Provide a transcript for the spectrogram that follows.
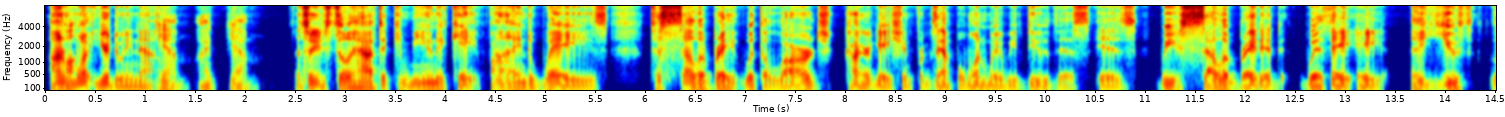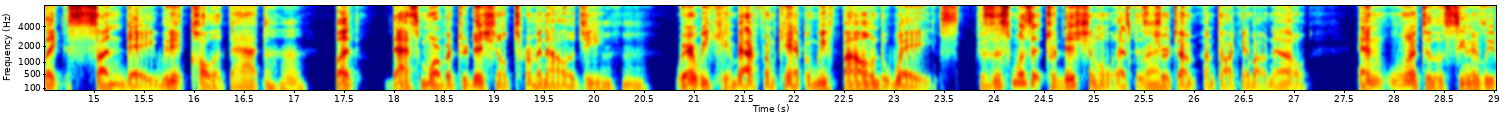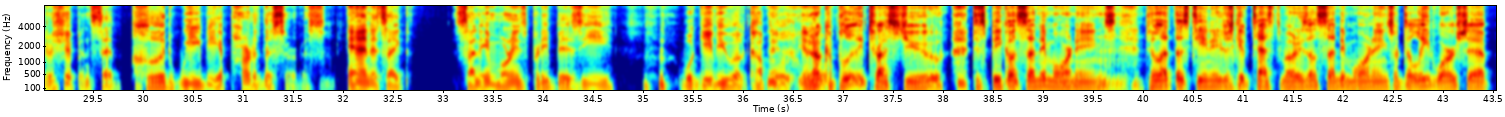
on Well- what you're doing now. Yeah. I yeah. And so you still have to communicate, find ways to celebrate with a large congregation. For example, one way we do this is we celebrated with a a, a youth like Sunday. We didn't call it that, Uh-huh. but that's more of a traditional terminology hmm where we came back from camp and we found ways because this wasn't traditional at this Right. church I'm, I'm talking about now and went to the senior leadership and said could we be a part of this service and it's like sunday morning's pretty busy we'll give you a couple you we know don't completely trust you to speak on Sunday mornings, Mhm. to let those teenagers give testimonies on Sunday mornings, or to lead worship.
